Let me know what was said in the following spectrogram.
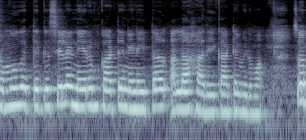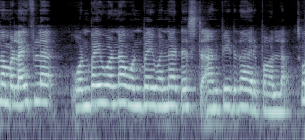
சமூகத்துக்கு சில நேரம் காட்ட நினைத்தால் அல்லாஹ் அதை காட்ட விடுவான். ஸோ நம்ம லைஃப்பில் ஒன் பை ஒன்னாக ஒன் பை ஒன்னாக டெஸ்ட் அனுப்பிட்டு தான் இருப்பான் அல்ல ஸோ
